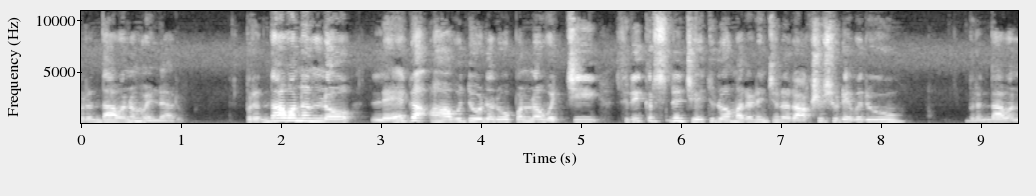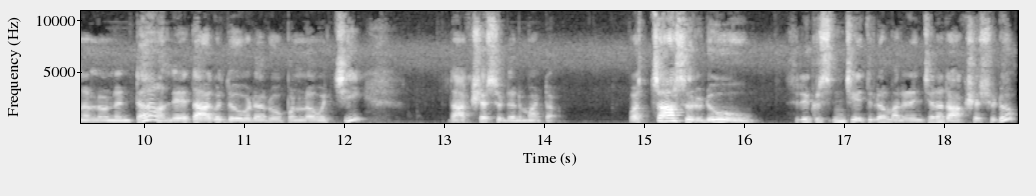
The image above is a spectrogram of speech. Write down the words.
బృందావనం వెళ్ళారు. బృందావనంలో లేగ ఆవుదూడ రూపంలో వచ్చి శ్రీకృష్ణుని చేతిలో మరణించిన రాక్షసుడు ఎవరు బృందావనంలోనంట లేత ఆగుదూడ రూపంలో వచ్చి రాక్షసుడు అనమాట వత్సాసురుడు. శ్రీకృష్ణుని చేతిలో మరణించిన రాక్షసుడు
